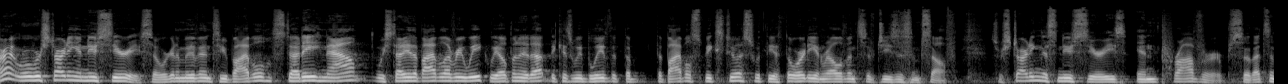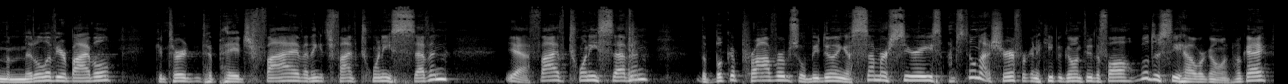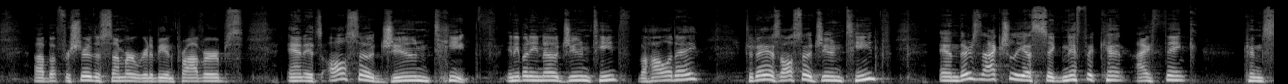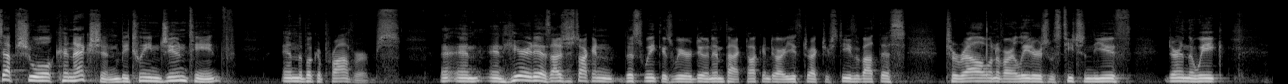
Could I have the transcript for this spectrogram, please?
All right, well, we're starting a new series. So we're going to move into Bible study now. We study the Bible every week. We open it up because we believe that the, the Bible speaks to us with the authority and relevance of Jesus himself. So we're starting this new series in Proverbs. So that's in the middle of your Bible. You can turn to page 5, I think it's 527. Yeah, 527 the book of Proverbs. We'll be doing a summer series. I'm still not sure if we're going to keep it going through the fall. We'll just see how we're going, okay? Uh, but for sure this summer we're going to be in Proverbs. And it's also Juneteenth. Anybody know Juneteenth, the holiday? Today is also Juneteenth. And there's actually a significant, I think, conceptual connection between Juneteenth and the book of Proverbs. And, and here it is. I was just talking this week as we were doing Impact, talking to our youth director, Steve, about this. Terrell, one of our leaders, was teaching the youth during the week.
